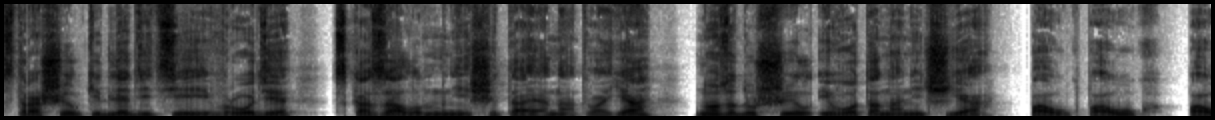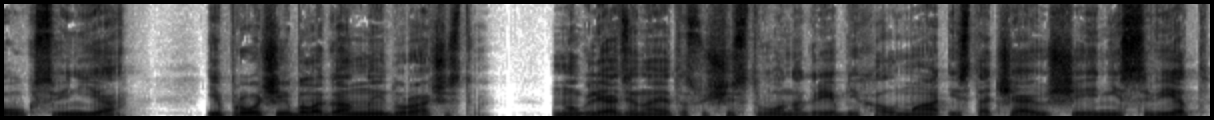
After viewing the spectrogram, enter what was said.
Страшилки для детей, вроде «сказал он мне, считай, она твоя», но задушил, и вот она ничья, паук-паук, паук-свинья и прочие балаганные дурачества. Но, глядя на это существо на гребне холма, источающее не свет,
